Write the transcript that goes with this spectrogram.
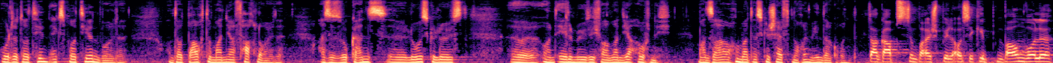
oder dorthin exportieren wollte. Und dort brauchte man ja Fachleute. Also so ganz äh, losgelöst äh, und edelmütig war man ja auch nicht. Man sah auch immer das Geschäft noch im Hintergrund. Da gab es zum Beispiel aus Ägypten Baumwolle,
